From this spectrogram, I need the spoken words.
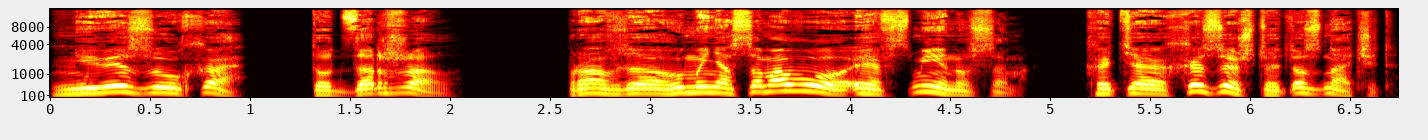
Невезуха!» Тот заржал. «Правда, у меня самого F с минусом. Хотя хз, что это значит».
